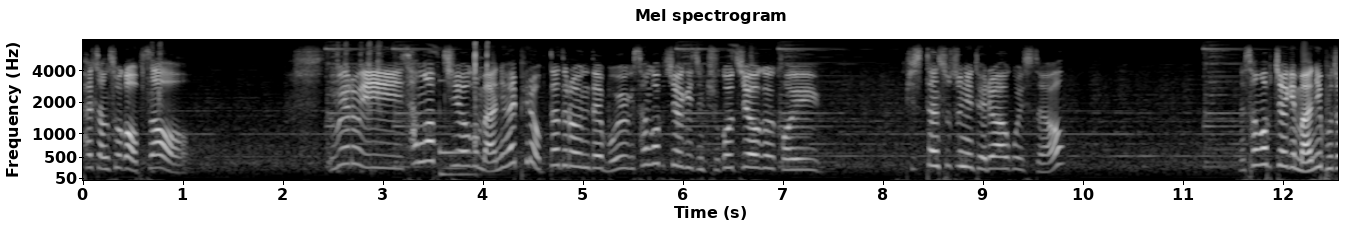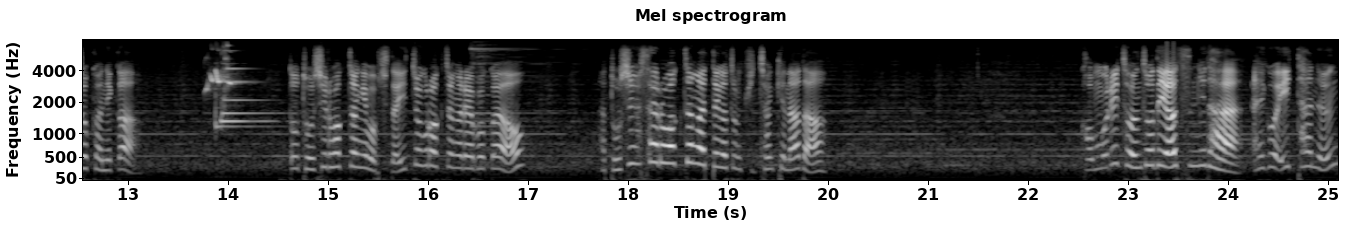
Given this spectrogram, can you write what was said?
팔 장소가 없어. 의외로 이 상업지역은 많이 할 필요 없다 들었는데 뭐 여기 상업지역이 지금 주거지역을 거의 비슷한 수준이 되려 하고 있어요. 상업지역이 많이 부족하니까 또 도시로 확장해 봅시다. 이쪽으로 확장을 해볼까요? 아, 도시 새로 확장할 때가 좀 귀찮긴 하다. 건물이 전소되었습니다. 아이고 이탄은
